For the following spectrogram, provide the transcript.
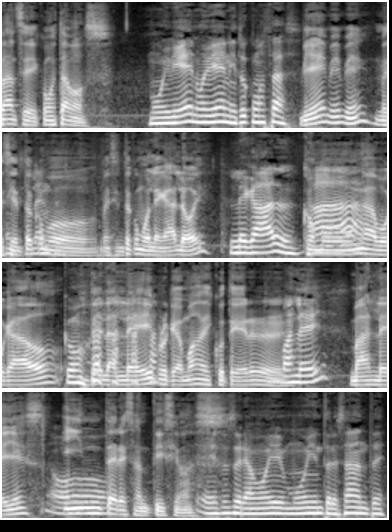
Dance, ¿cómo estamos? Muy bien, muy bien. ¿Y tú cómo estás? Bien, bien, bien. Me siento Excelente. como me siento como legal hoy, Legal. como Ah, un abogado ¿Cómo? de la ley, porque vamos a discutir ¿Más ley? más leyes Oh. interesantísimas. Eso sería muy, muy interesante.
